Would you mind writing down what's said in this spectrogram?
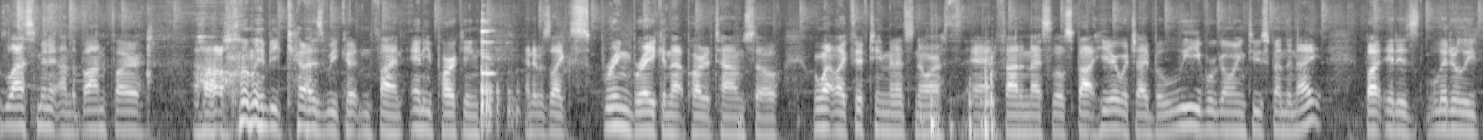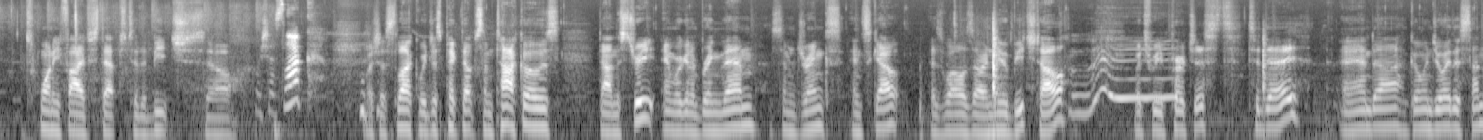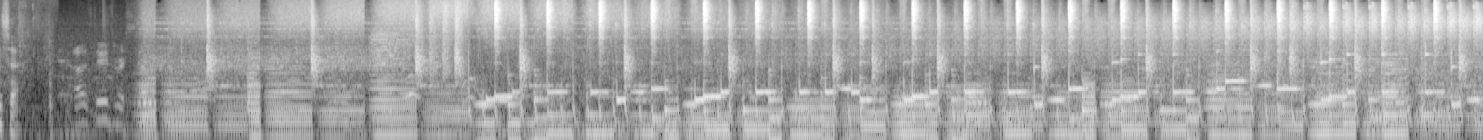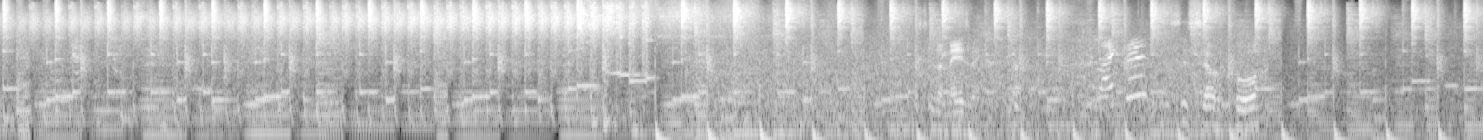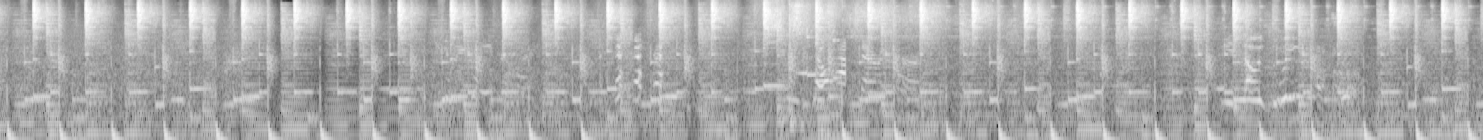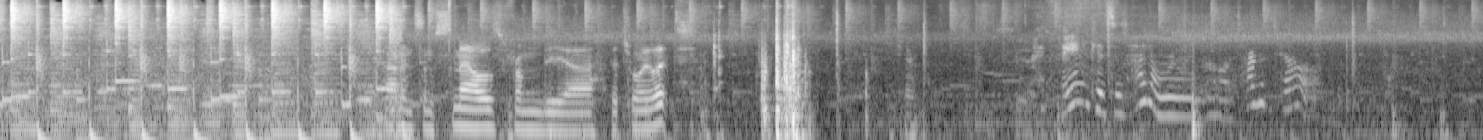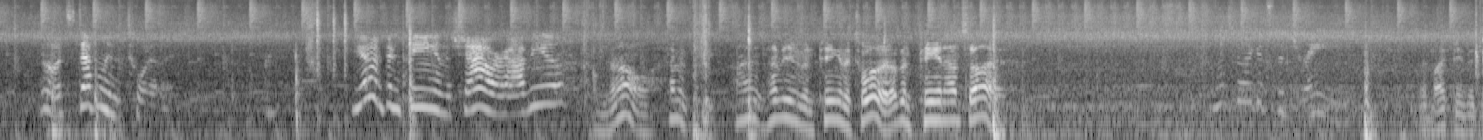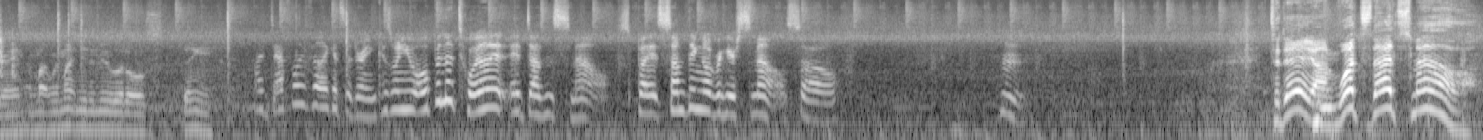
Last minute on the bonfire, uh, only because we couldn't find any parking, and it was like spring break in that part of town. So we went like 15 minutes north and found a nice little spot here, which I believe we're going to spend the night. But it is literally 25 steps to the beach, so Wish us luck. wish us luck. We just picked up some tacos down the street, and we're gonna bring them some drinks and Scout, as well as our new beach towel which we purchased today, and uh, go enjoy the sunset. Those dudes were so This is amazing. You like this? This is so cool. Smells from the uh, the toilet. I think it's his, I don't really know. It's hard to tell. No, it's definitely the toilet. You haven't been peeing in the shower, have you? No, I haven't. I haven't even been peeing in the toilet. I've been peeing outside. I feel like it's the drain. It might be the drain. I might, we might need a new little thingy. I definitely feel like it's a drain because when you open the toilet, it doesn't smell, but something over here smells. So, hmm. Today on What's That Smell?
